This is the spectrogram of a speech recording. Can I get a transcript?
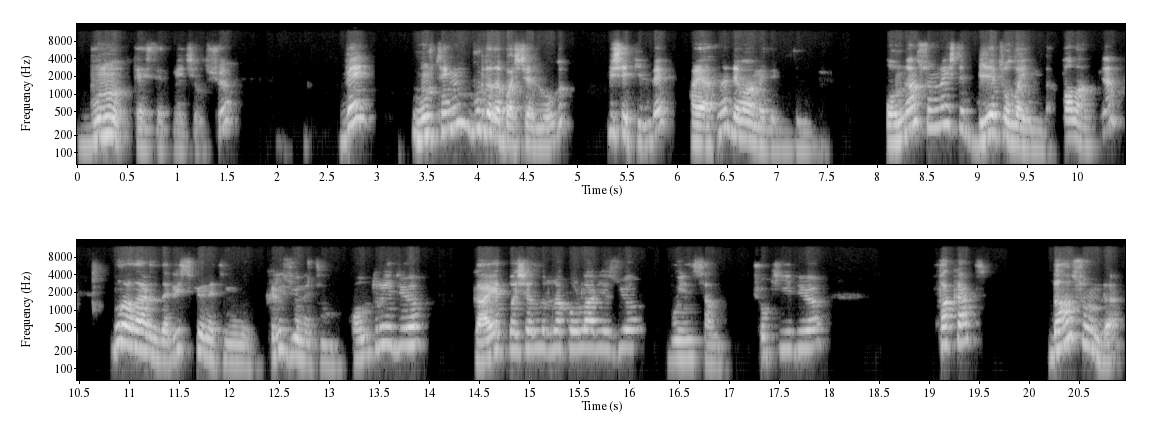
Bunu test etmeye çalışıyor. Ve Nurten'in burada da başarılı olup bir şekilde hayatına devam edebildiğini. Ondan sonra işte bilet olayında falan filan buralarda da risk yönetimini, kriz yönetimini kontrol ediyor. Gayet başarılı raporlar yazıyor. Bu insan çok iyi diyor. Fakat daha sonra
